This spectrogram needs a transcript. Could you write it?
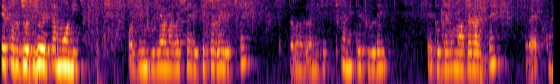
তেঁতুল যদিও এটা মনির। ওই দিন ভুলে আমার বাসায় রেখে চলে গেছে। তো ভাবলাম যে একটুখানি তেঁতুল দিই। তেঁতুল দিলে মজা লাগবে। তো এখন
